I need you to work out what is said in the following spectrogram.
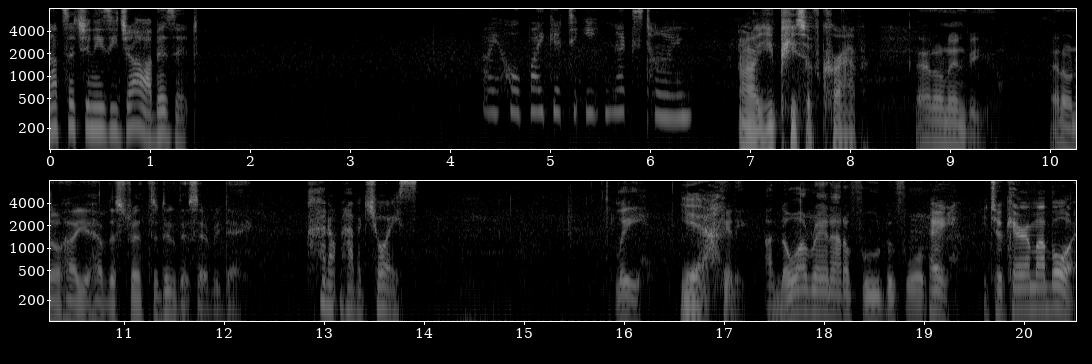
Not such an easy job, is it? I hope I get to eat next time. Oh, you piece of crap. I don't envy you. I don't know how you have the strength to do this every day. I don't have a choice. Lee, Yeah. Kenny, I know I ran out of food before. hey, you took care of my boy.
